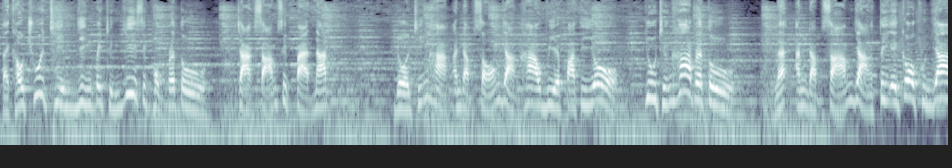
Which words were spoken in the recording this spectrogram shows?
แต่เขาช่วยทีมยิงไปถึง 26 ประตูจาก 38 นัด โดยทิ้งห่างอันดับ 2 อย่างฮาเวียปาติโยอยู่ถึง 5 ประตู และอันดับ 3 อย่างตีเอโกคุณย่า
